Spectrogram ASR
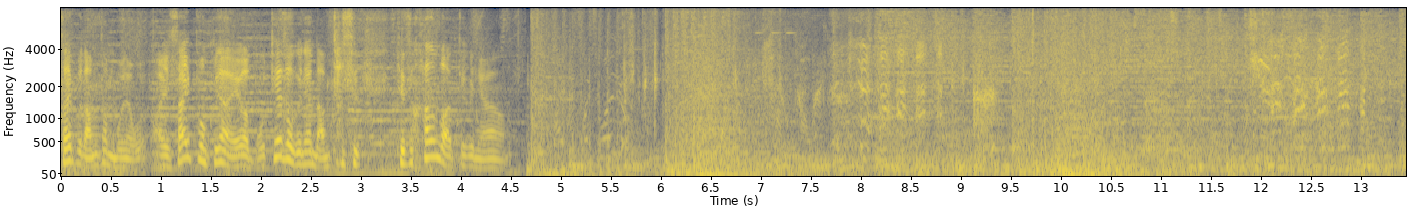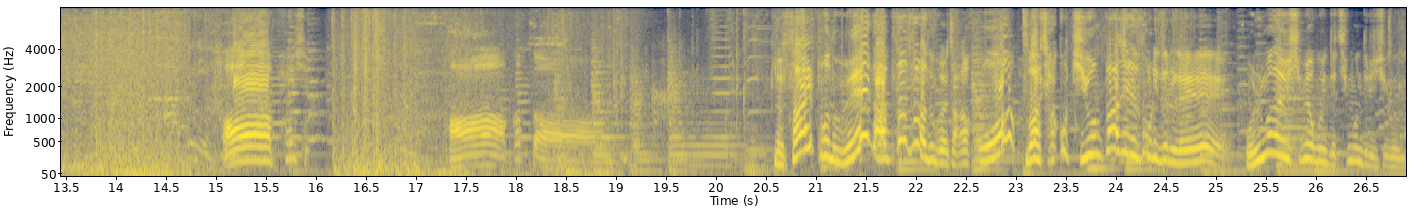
사이퍼 남탓 뭐냐고? 아니 사이퍼는 그냥 애가 못해서 그냥 남탓을 계속 하는 것 같아 그냥 아군이 아 80. 아 아깝다. 근데 사이퍼는 왜 남탓을 하는 거야 자꾸? 막 자꾸 기운 빠지는 소리들을 해. 얼마나 열심히 하고 있는데 팀원들이 지금.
